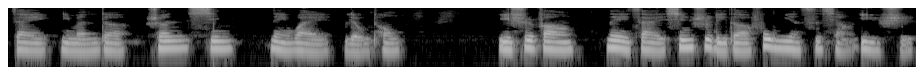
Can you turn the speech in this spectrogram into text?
在你们的身心内外流通，以释放内在心事里的负面思想意识。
